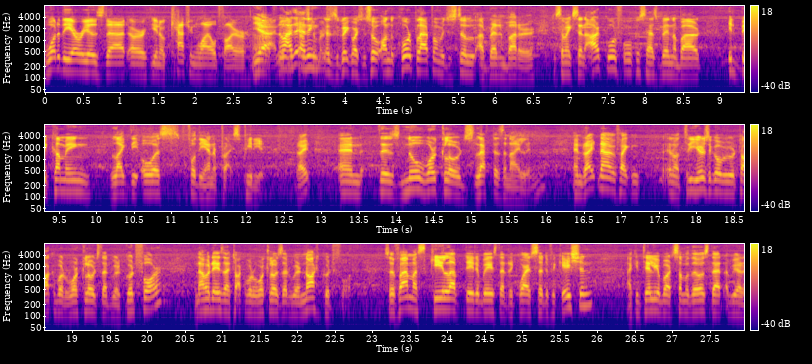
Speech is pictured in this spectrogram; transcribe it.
what are the areas that are you know, catching wildfire? Uh, yeah, no, I, th I, think that's a great question. So on the core platform, which is still our bread and butter, to some extent, our core focus has been about it becoming like the OS for the enterprise, period, right? And there's no workloads left as an island. And right now, if I can, you know, three years ago we would talk about workloads that we're good for. Nowadays I talk about workloads that we're not good for. So if I'm a scale-up database that requires certification, I can tell you about some of those that we are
